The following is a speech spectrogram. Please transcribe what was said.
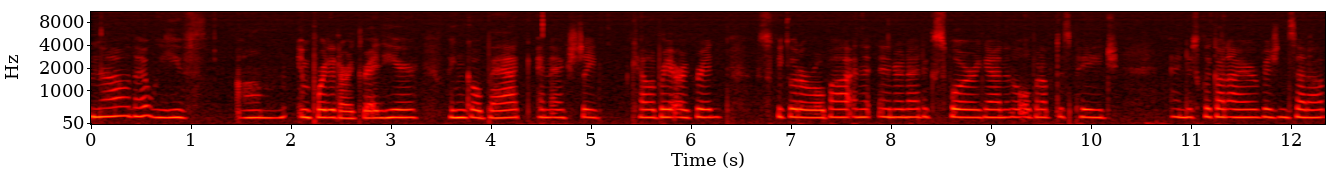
Now that we've um, imported our grid here, we can go back and actually calibrate our grid. So if we go to robot and Internet Explorer again, it'll open up this page and just click on iRVision Setup.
